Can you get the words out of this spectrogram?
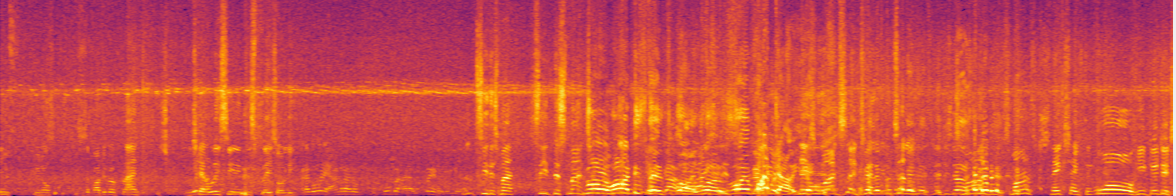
leaf. You know, this is a particular plant which, which can only seen in this place only. See this man. See this man. whoa what is this? Wow, wow, wow, pacha! Next, what's that? Small, small snake shaped thing. Whoa, he did it.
